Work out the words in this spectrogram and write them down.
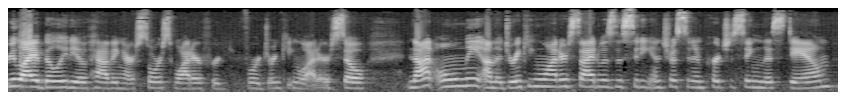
reliability of having our source water for, for drinking water. So not only on the drinking water side was the city interested in purchasing this dam,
